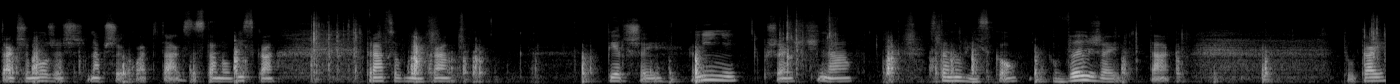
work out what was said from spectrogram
Także możesz na przykład, tak, ze stanowiska pracownika pierwszej linii przejść na stanowisko wyżej, tak. Tutaj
